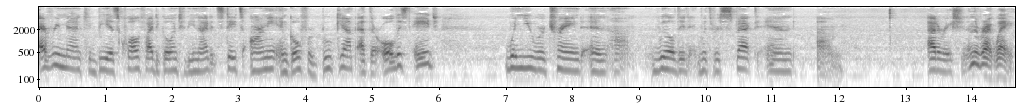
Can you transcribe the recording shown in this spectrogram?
every man could be as qualified to go into the United States Army and go for boot camp at their oldest age when you were trained in um, wielded with respect and um, adoration in the right way.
